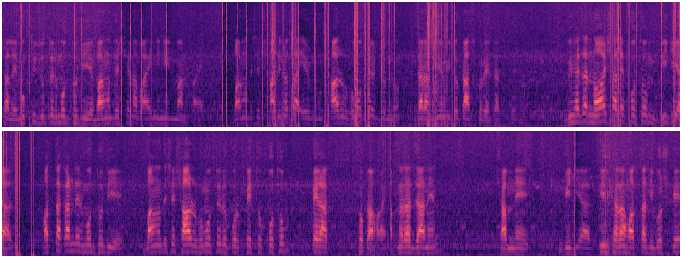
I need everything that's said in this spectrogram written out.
সালে মুক্তিযুদ্ধের মধ্য দিয়ে বাংলাদেশ সেনাবাহিনী নির্মাণ হয়। বাংলাদেশের স্বাধীনতা এবং সার্বভৌমত্বের জন্য যারা নিয়মিত কাজ করে যাচ্ছে। দুই হাজার নয় সালে প্রথম বিডিআর হত্যাকাণ্ডের মধ্য দিয়ে বাংলাদেশের সার্বভৌমত্বের উপর পেত- প্রথম পেরাক ঠোকা হয়। আপনারা জানেন, সামনে বিডিআর পিলখানা হত্যা দিবসকে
